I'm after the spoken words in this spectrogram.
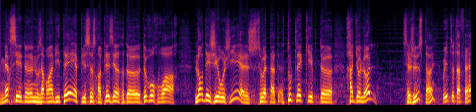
merci de nous avoir invités. Et puis, ce sera un plaisir de, vous revoir lors des JOJ. Je souhaite à toute l'équipe de Radio LOL, c'est juste, hein Oui, tout à fait.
